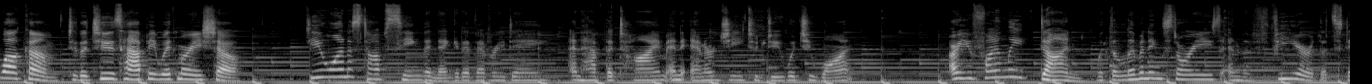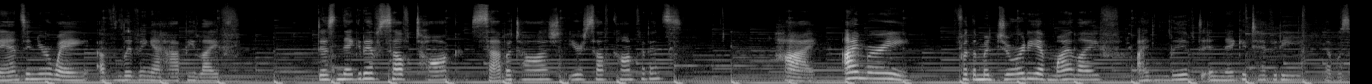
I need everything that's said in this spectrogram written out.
welcome to the Choose Happy with Marie show. Do you want to stop seeing the negative every day and have the time and energy to do what you want? Are you finally done with the limiting stories and the fear that stands in your way of living a happy life? Does negative self talk sabotage your self confidence? Hi, I'm Marie. For the majority of my life, I lived in negativity that was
